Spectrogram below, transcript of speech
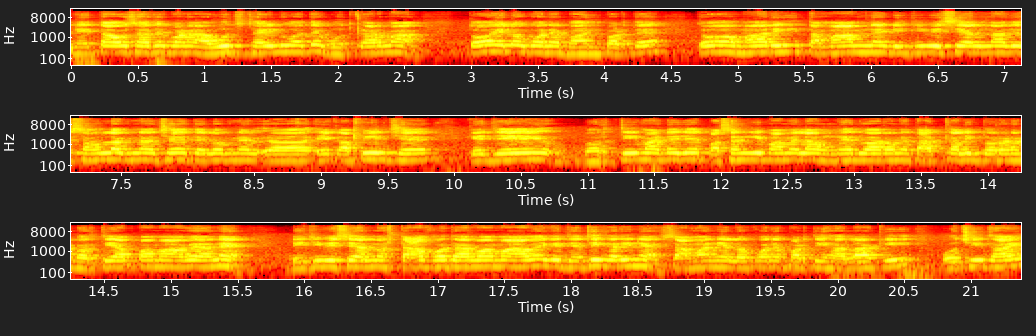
નેતાઓ સાથે પણ આવું જ થયેલું હતું, ભૂતકાળમાં તો એ લોકોને ભાન પડતે. તો અમારી તમામને ડીજીવીસીએલના જે સંલગ્ન છે, તે લોકોને એક અપીલ છે કે જે ભરતી માટે જે પસંદગી પામેલા ઉમેદવારોને તાત્કાલિક ધોરણે ભરતી આપવામાં આવે અને ડીજીવીસીએલનો સ્ટાફ વધારવામાં આવે કે જેથી કરીને સામાન્ય લોકોને પડતી હાલાકી ઓછી થાય.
